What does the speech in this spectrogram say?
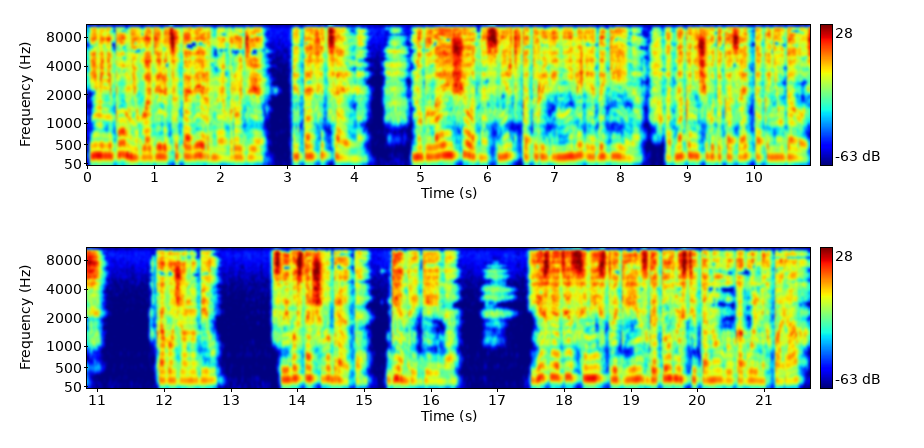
имя не помню, владелица таверны, вроде...» «Это официально. Но была еще одна смерть, в которой винили Эда Гейна, однако ничего доказать так и не удалось. Кого же он убил? Своего старшего брата, Генри Гейна. Если отец семейства Гейн с готовностью тонул в алкогольных парах,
